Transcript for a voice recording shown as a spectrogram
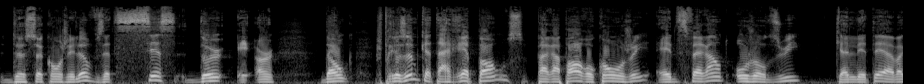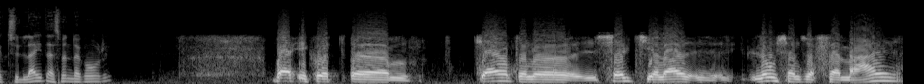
de ce congé-là, vous êtes 6, 2 et 1. Donc, je présume que ta réponse par rapport au congé est différente aujourd'hui qu'elle l'était avant que tu l'aies, ta semaine de congé? Ben, écoute, euh, quand on a celle qui a là, là où ça nous a fait mal,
